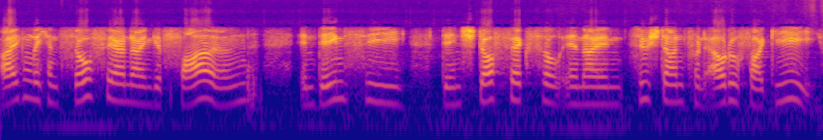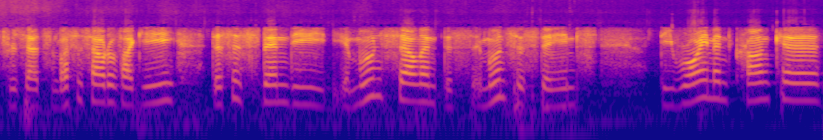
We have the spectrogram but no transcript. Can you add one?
eigentlich insofern einen Gefallen, indem sie den Stoffwechsel in einen Zustand von Autophagie versetzen. Was ist Autophagie? Das ist, wenn die Immunzellen des Immunsystems die räumen kranke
